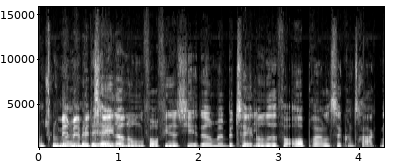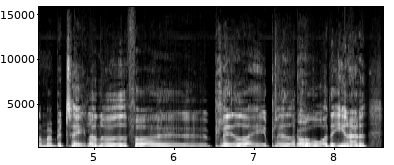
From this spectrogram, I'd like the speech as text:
undskyld Men mig, man men det er, betaler nogen for at finansiere det, og man betaler noget for oprettelse af kontrakten, og man betaler noget for øh, plader af, plader Jo. på, og det ene og andet.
